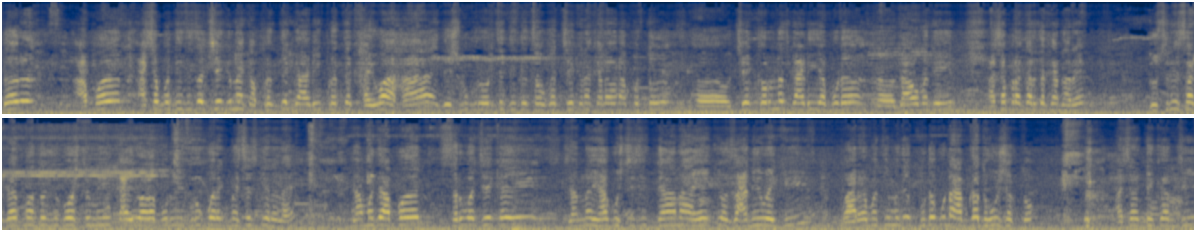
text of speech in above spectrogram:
तर आपण अशा पद्धतीचा चेक नका. प्रत्येक गाडी प्रत्येक हायवा हा देशमुख रोडच्या तिथे चौकात चेक नका लावून आपण तो चेक करूनच गाडी यापुढं गावामध्ये येईल. अशा प्रकारचं करणार आहे. दुसरी सगळ्यात महत्वाची गोष्ट मी काही वेळापूर्वी ग्रुपवर एक मेसेज केलेला आहे. त्यामध्ये आपण सर्व जे काही ज्यांना ह्या गोष्टीचे ज्ञान आहे किंवा जाणीव आहे की बारामतीमध्ये कुठं कुठं अपघात होऊ शकतो अशा ठिकाणची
